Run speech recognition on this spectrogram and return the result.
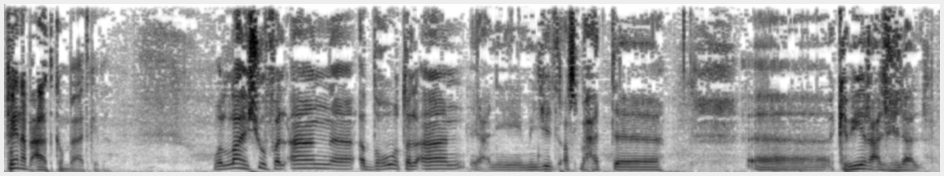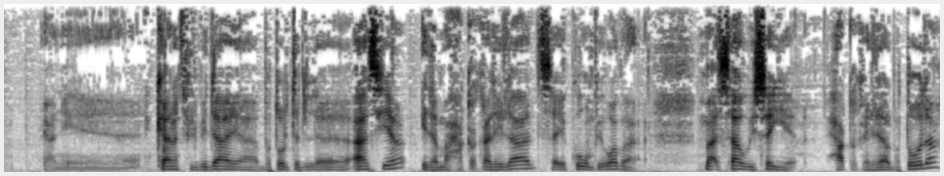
فين أبعادكم بعد كذا؟ والله شوف الآن آه، الضغوط الآن يعني من جد أصبحت آه، آه، كبيرة على الهلال يعني كانت في البداية بطولة ال- اسيا إذا ما حققها الهلال سيكون في وضع مأساوي سيء حقق الهلال بطولة.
